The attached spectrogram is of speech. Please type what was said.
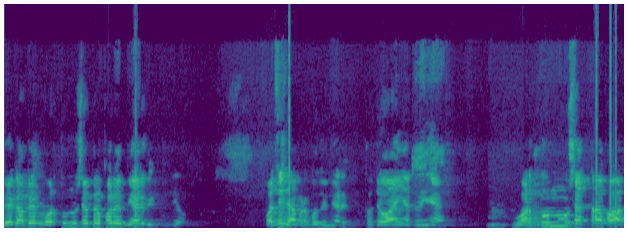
ભેગા ભેગ વર્તુળનું ક્ષેત્રફળ મેળવી લ્યો. પછી જ આપણે બધું મેળવીએ. તો જો અહીંયા જોઈએ. વર્તુળનું ક્ષેત્રફળ.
